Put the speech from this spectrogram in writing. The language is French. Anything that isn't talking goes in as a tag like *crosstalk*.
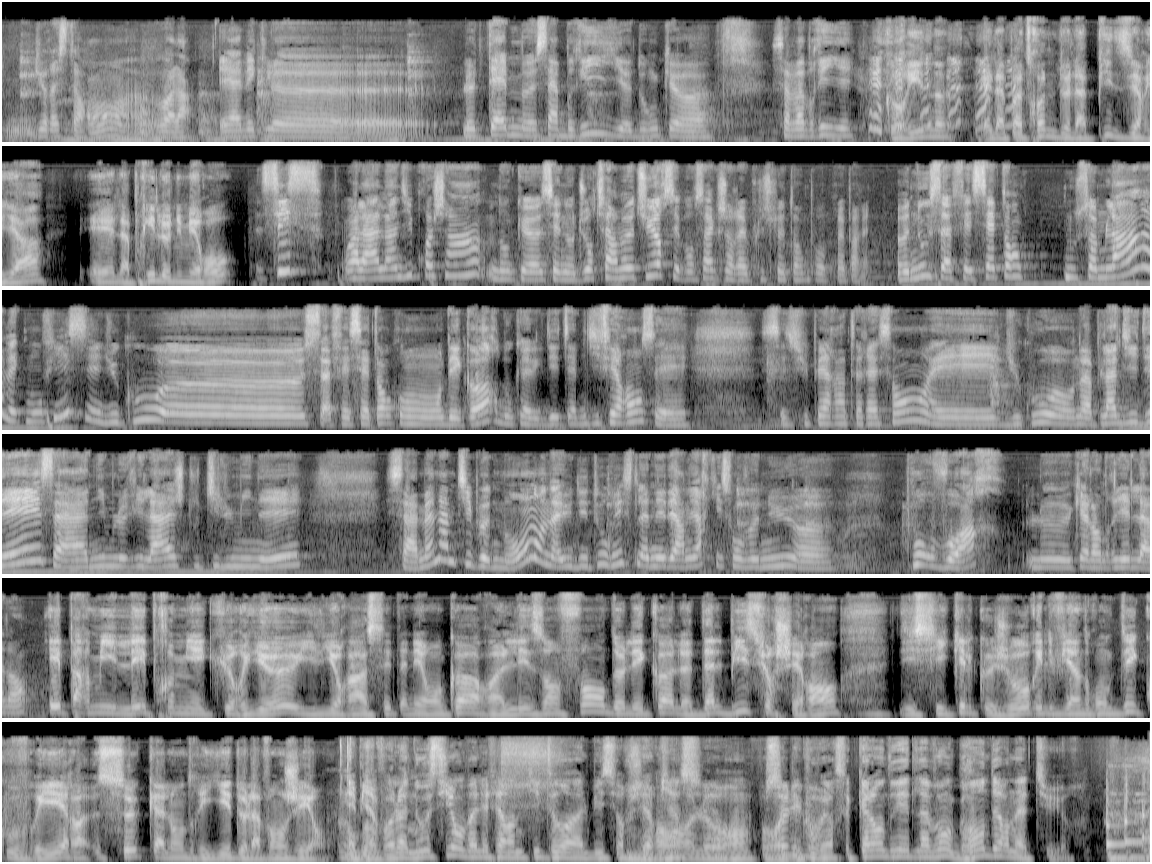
du restaurant, euh, voilà. Et avec le, le thème, ça brille, donc euh, ça va briller. *laughs* Corinne est la patronne de la pizzeria et elle a pris le numéro 6, voilà, lundi prochain. Donc euh, c'est notre jour de fermeture, c'est pour ça que j'aurai plus le temps pour préparer. Euh, nous, ça fait 7 ans que nous sommes là avec mon fils et du coup, euh, ça fait 7 ans qu'on décore, donc avec des thèmes différents, c'est c'est super intéressant et du coup, on a plein d'idées, ça anime le village tout illuminé. Ça amène un petit peu de monde. On a eu des touristes l'année dernière qui sont venus euh, pour voir le calendrier de l'Avent. Et parmi les premiers curieux, il y aura cette année encore les enfants de l'école d'Albi-sur-Chéran. D'ici quelques jours, ils viendront découvrir ce calendrier de l'Avent géant. Eh bien voilà, nous aussi, on va aller faire un petit tour à Bien Albi-sur-Chéran, sûr, Laurent, pour absolument. découvrir ce calendrier de l'Avent grandeur nature.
